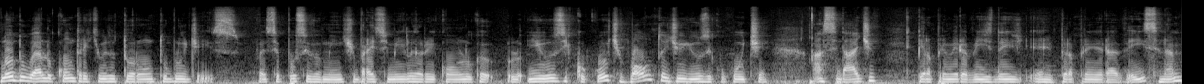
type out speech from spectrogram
no duelo contra a equipe do Toronto Blue Jays. Vai ser possivelmente Bryce Miller e com Luca Yuzi Kukut, volta de Yuzi Kukut à cidade pela primeira vez desde, eh, pela primeira vez, né?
